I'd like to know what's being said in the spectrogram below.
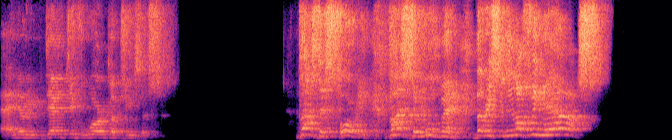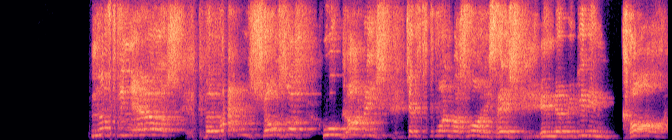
and the redemptive work of Jesus. That's the story. That's the movement. There is nothing else. Nothing else. The Bible shows us who God is. Genesis 1 verse 1, it says, In the beginning, God.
